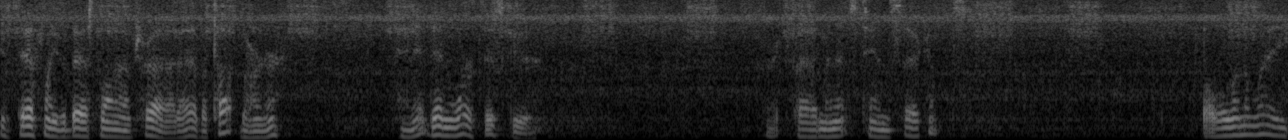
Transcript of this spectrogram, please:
It's definitely the best one I've tried. I have a top burner and it didn't work this good. Like five minutes, ten seconds. Bowling away.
